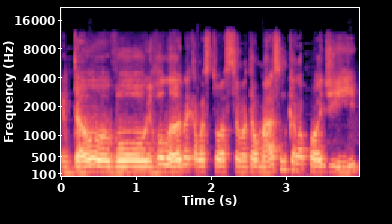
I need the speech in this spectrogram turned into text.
Então eu vou enrolando aquela situação até o máximo que ela pode ir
